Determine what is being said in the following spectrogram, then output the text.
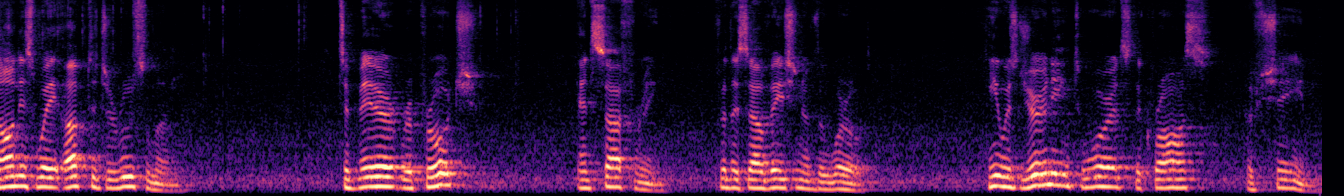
on his way up to Jerusalem to bear reproach and suffering for the salvation of the world. He was journeying towards the cross of shame.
